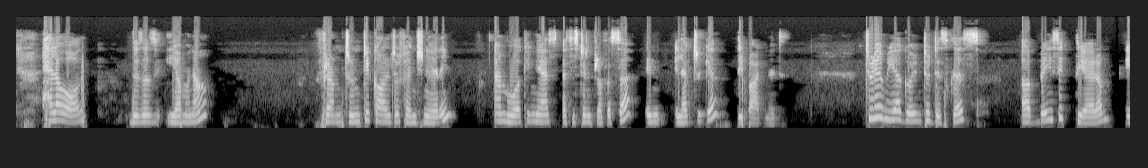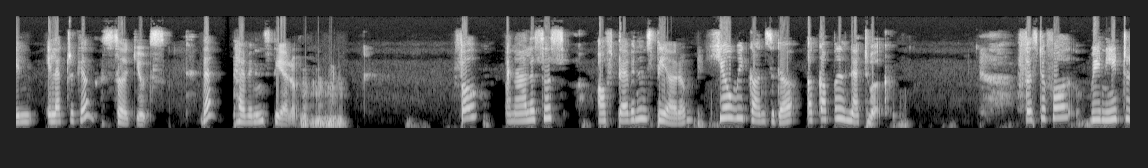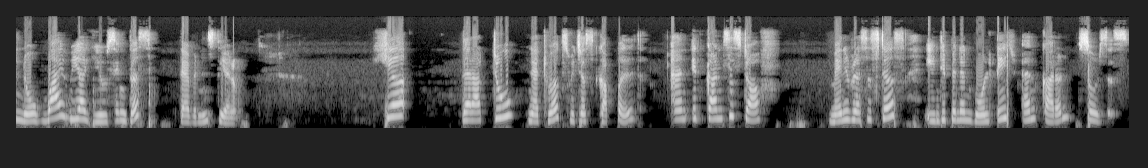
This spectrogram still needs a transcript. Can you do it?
Hello all, this is Yamuna from Trinity College of Engineering. I'm working as assistant professor in electrical department. Today we are going to discuss a basic theorem in electrical circuits, the Thevenin's theorem. For analysis of Thevenin's theorem, here we consider a coupled network. First of all, we need to know why we are using this Thevenin's theorem. Here there are two networks which are coupled and it consists of many resistors, independent voltage and current sources.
